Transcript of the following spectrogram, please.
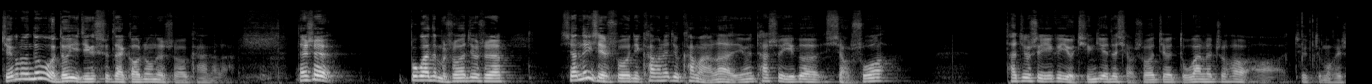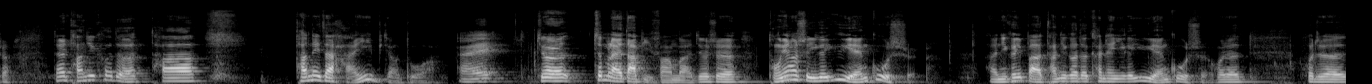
杰克伦敦我都已经是在高中的时候看的了，但是不管怎么说，就是像那些书，你看完了就看完了，因为它是一个小说，它就是一个有情节的小说，就读完了之后啊，就这么回事儿。但是堂吉诃德它它内在含义比较多，哎，就是这么来打比方吧，就是同样是一个寓言故事啊，你可以把堂吉诃德看成一个寓言故事，或者或者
